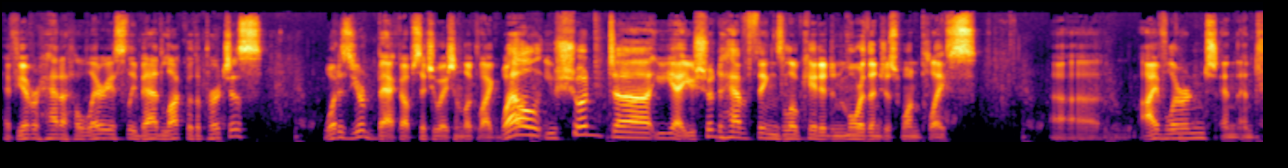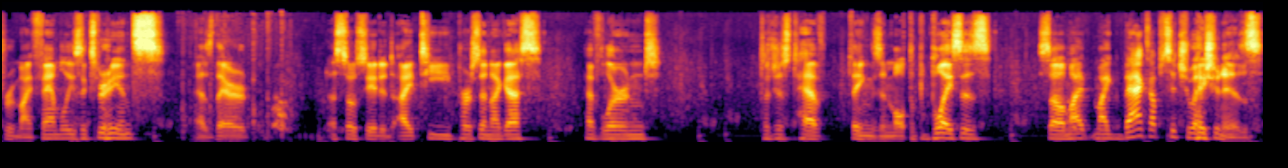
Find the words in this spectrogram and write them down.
Have you ever had a hilariously bad luck with a purchase? What does your backup situation look like? Well, you should, uh, yeah, you should have things located in more than just one place. Uh, I've learned, and, and through my family's experience as their associated IT person, I guess, have learned to just have things in multiple places. So my, my backup situation is,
